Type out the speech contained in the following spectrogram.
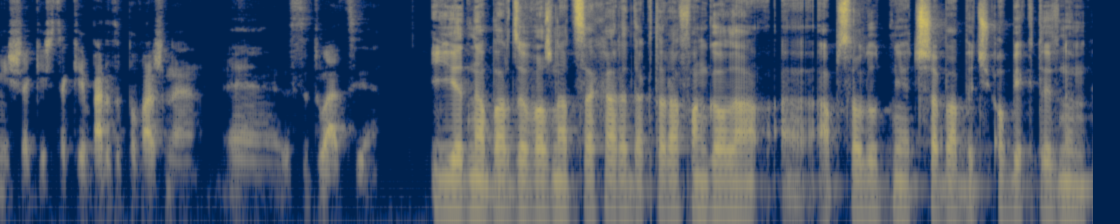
niż jakieś takie bardzo poważne e, sytuacje. I jedna bardzo ważna cecha redaktora Fangola, e, absolutnie trzeba być obiektywnym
